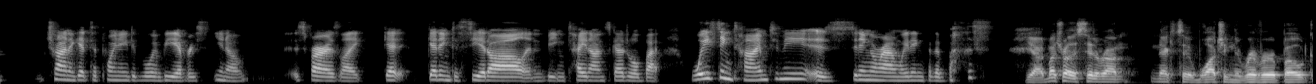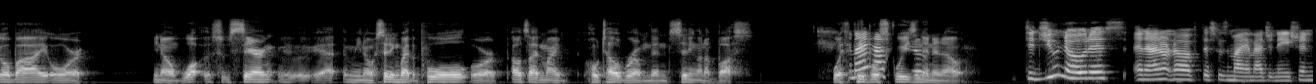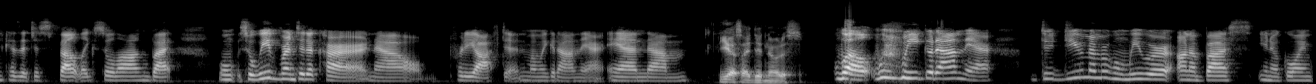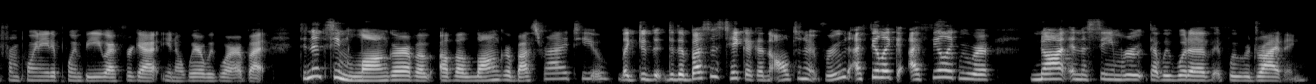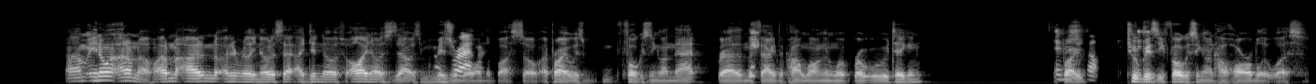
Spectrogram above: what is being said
trying to get to point A to point B every, you know, as far as like get getting to see it all and being tight on schedule. But wasting time to me is sitting around waiting for the bus. Yeah, I'd much rather sit around next to watching the river boat go by, or you know, staring, uh, you know, sitting by the pool or outside my hotel room than sitting on a bus with Can people squeezing you- in and out. Did you notice? And I don't know if this was my imagination because it just felt like so long, but when, so we've rented a car now pretty often when we get on there, and um, Yes, I did notice. Well, when we go down there, do, do you remember when we were on a bus, you know, going from point A to point B? I forget, you know, where we were, but didn't it seem longer of a of a longer bus ride to you? Like, did the, did the buses take like an alternate route? I feel like I feel like we were not in the same route that we would have if we were driving. Um, you know what? I don't know. I'm, I didn't, I didn't really notice that. I didn't notice. All I noticed is that I was miserable Forever. on the bus, so I probably was focusing on that rather than the fact of how long and what route we were taking. It Probably felt- Too busy focusing on how horrible it was.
